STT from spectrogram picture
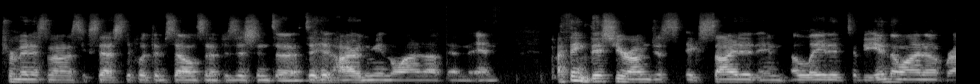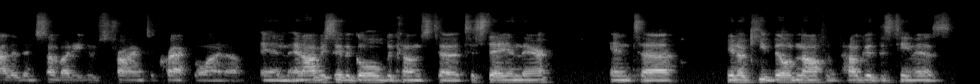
tremendous amount of success to put themselves in a position to to hit higher than me in the lineup, and and I think this year I'm just excited and elated to be in the lineup rather than somebody who's trying to crack the lineup. And and obviously the goal becomes to to stay in there and to you know keep building off of how good this team is.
